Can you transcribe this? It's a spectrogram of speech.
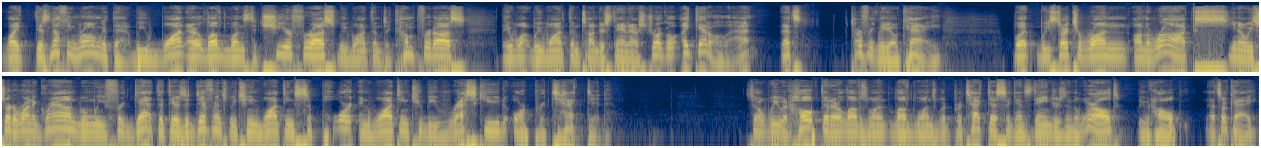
Like there's nothing wrong with that. We want our loved ones to cheer for us. We want them to comfort us. They want we want them to understand our struggle. I get all that. That's perfectly okay. But we start to run on the rocks, you know, we sort of run aground when we forget that there's a difference between wanting support and wanting to be rescued or protected. So we would hope that our loved, one, loved ones would protect us against dangers in the world. We would hope. That's okay.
